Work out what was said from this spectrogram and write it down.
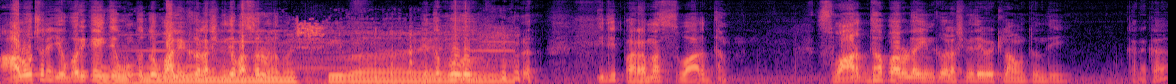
ఆలోచన ఎవరికైతే ఉంటుందో వాళ్ళ ఇంట్లో లక్ష్మీదేవి అసలు ఉండదు. ఎందుకు? ఇది పరమ స్వార్థం స్వార్థపరుల ఇంట్లో లక్ష్మీదేవి ఎట్లా ఉంటుంది? కనుక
